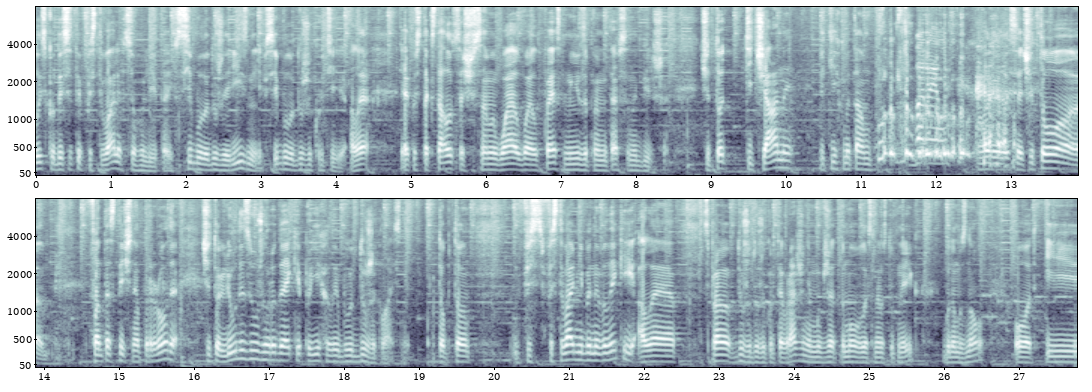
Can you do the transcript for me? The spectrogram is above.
близько 10 фестивалів цього літа, і всі були дуже різні, і всі були дуже круті. Але якось так сталося, що саме Wild Wild Fest мені запам'ятався найбільше. Чи то ті чани, в яких ми там Варилися. чи то фантастична природа, чи то люди з Ужгорода, які приїхали і були дуже класні. Тобто фестиваль ніби невеликий, але справив дуже-дуже круте враження. Ми вже домовилися на наступний рік, будемо знову. От і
